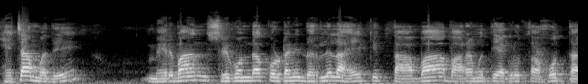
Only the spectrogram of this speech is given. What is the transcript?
ह्याच्यामध्ये मेहरबान श्रीगोंदा कोर्टाने धरलेला आहे की ताबा बारामती ॲग्रोचा होता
